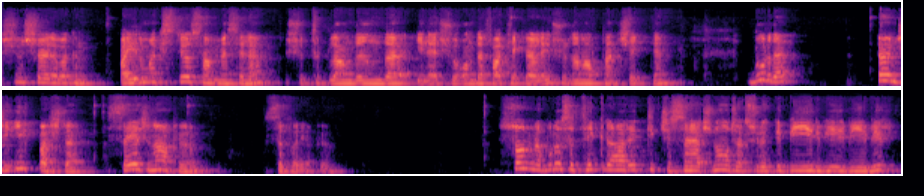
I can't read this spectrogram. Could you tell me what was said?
şunu şöyle bakın. Ayırmak istiyorsam mesela şu tıklandığında ile şu 10 defa tekrarlayıp şuradan alttan çektim. Burada önce ilk başta sayacı ne yapıyorum? Sıfır yapıyorum. Sonra burası tekrar ettikçe sayaç ne olacak? Sürekli 1, 1, 1, 1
